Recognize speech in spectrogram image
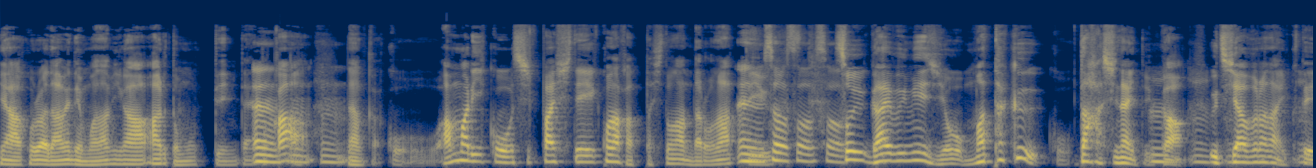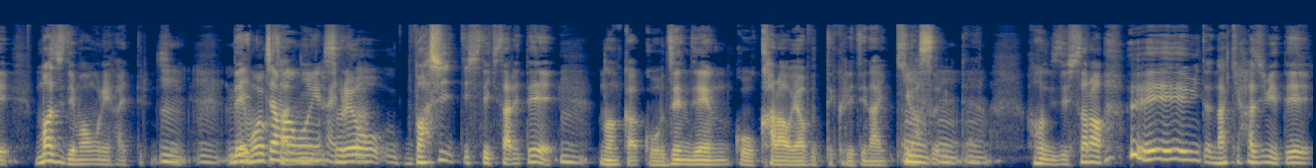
いやー、これはダメでも学びがあると思って、みたいなとか、うんうんうんなんかこう、あんまりこう失敗してこなかった人なんだろうなっていう、うん、そうそうそう。そういう外部イメージを全くこう打破しないというか、うんうん打ち破らなくて、マジで守りに入ってるんですよ。うんうん、で、もよこさんそれ、をバシって指摘されて、うん、なんかこう全然こう殻を破ってくれてない気がするみたいな感じでしたら、ええーみたいな泣き始めて、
